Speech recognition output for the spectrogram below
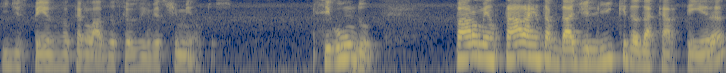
de despesas atreladas aos seus investimentos. Segundo, para aumentar a rentabilidade líquida da carteira,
